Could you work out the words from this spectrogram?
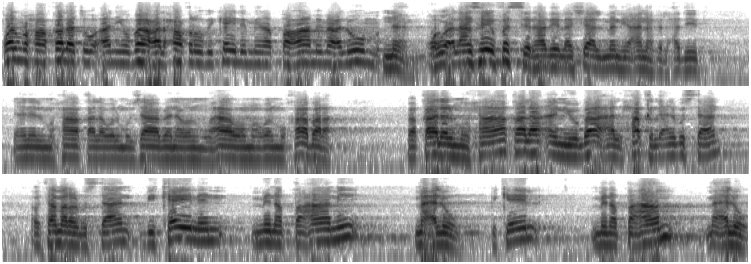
والمحاقلة أن يباع الحقل بكيل من الطعام معلوم. نعم. هو الآن سيفسر هذه الأشياء المنهي عنها في الحديث. يعني المحاقلة والمزابنة والمعاومة والمخابرة. فقال المحاقلة أن يباع الحقل يعني البستان أو ثمر البستان بكيل من الطعام معلوم بكيل من الطعام معلوم.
